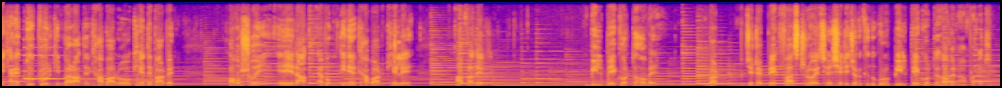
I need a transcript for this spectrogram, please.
এখানে দুপুর কিংবা রাতের খাবারও খেতে পারবেন। অবশ্যই এই রাত এবং দিনের খাবার খেলে আপনাদের বিল পে করতে হবে। বাট যেটা ব্রেকফাস্ট রয়েছে, সেটির জন্য কিন্তু কোনো বিল পে করতে হবে না আপনাদের।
